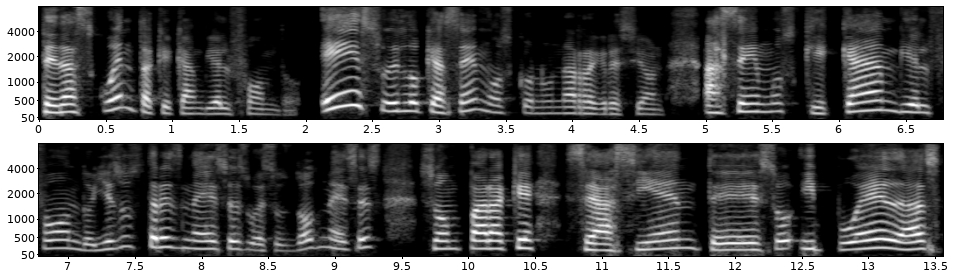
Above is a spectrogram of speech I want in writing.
Te das cuenta que cambia el fondo. Eso es lo que hacemos con una regresión. Hacemos que cambie el fondo y esos tres meses o esos dos meses son para que se asiente eso y puedas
